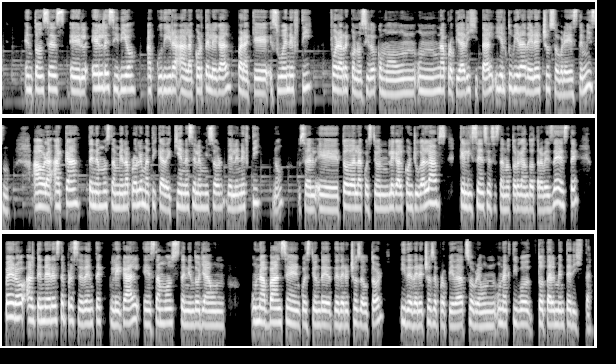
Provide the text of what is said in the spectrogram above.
entonces, él, decidió acudir a la corte legal para que su NFT fuera reconocido como una propiedad digital y él tuviera derechos sobre este mismo. Ahora, acá tenemos también la problemática de quién es el emisor del NFT, ¿no? O sea, eh, toda la cuestión legal con Yuga Labs, qué licencias están otorgando a través de este, pero al tener este precedente legal, estamos teniendo ya un, un avance en cuestión de, derechos de autor y de derechos de propiedad sobre un, un activo totalmente digital.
